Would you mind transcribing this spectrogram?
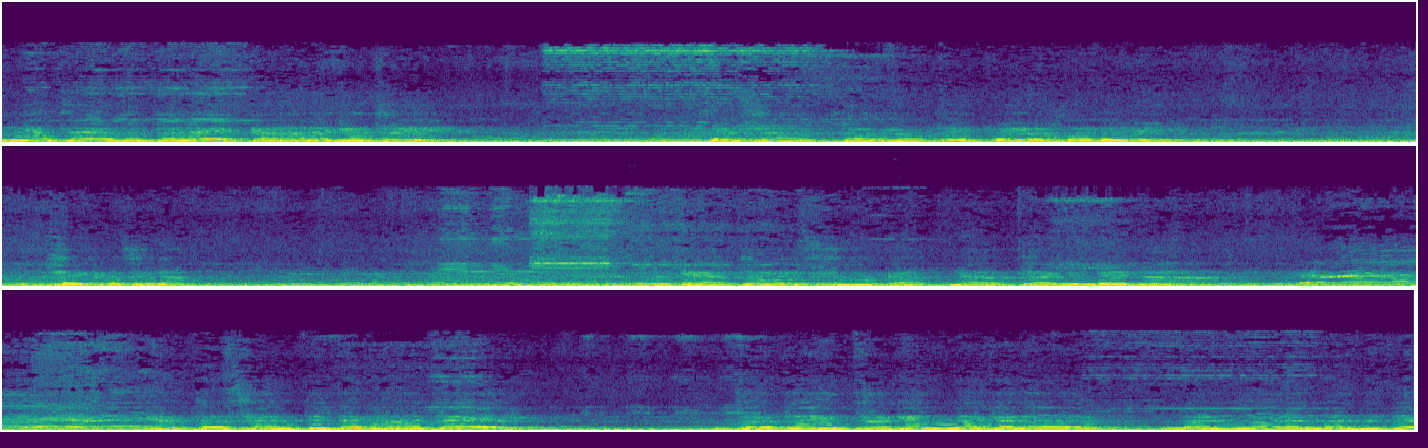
নিয়েছে হোটেলে কারা রেখেছে এসব তদন্তে বের হবে শেখ হাসিনা এত সুখ আপনার থাকবে না এত শান্তিতে ভারতে যতই থাকেন না কেন বাংলার মাটিতে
